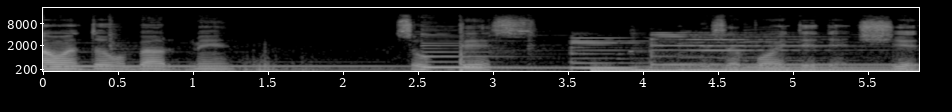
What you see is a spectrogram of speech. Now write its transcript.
I want to talk about it, man. So pissed. Disappointed and shit.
